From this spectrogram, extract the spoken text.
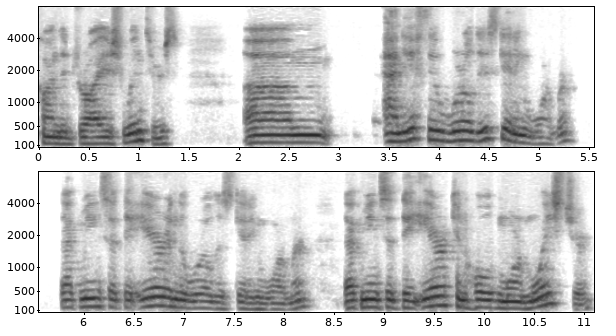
kind of dryish winters. Um, and if the world is getting warmer, that means that the air in the world is getting warmer. That means that the air can hold more moisture.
